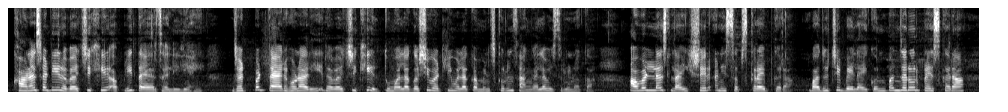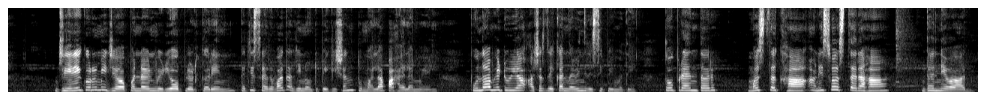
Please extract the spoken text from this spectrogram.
खाण्यासाठी रव्याची खीर आपली तयार झालेली आहे. झटपट तयार होणारी रव्याची खीर तुम्हाला कशी वाटली मला कमेंट्स करून सांगायला विसरू नका. आवडल्यास लाईक शेअर आणि सबस्क्राईब करा. बाजूची बेल आयकॉन पण जरूर प्रेस करा. जेणेकरून मी जेव्हा पण नवीन व्हिडिओ अपलोड करेन त्याची सर्वात आधी नोटिफिकेशन तुम्हाला पाहायला मिळेल. पुन्हा भेटूया अशाच एका नवीन रेसिपीमध्ये तोपर्यंत मस्त खा आणि स्वस्त रहा. धन्यवाद.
